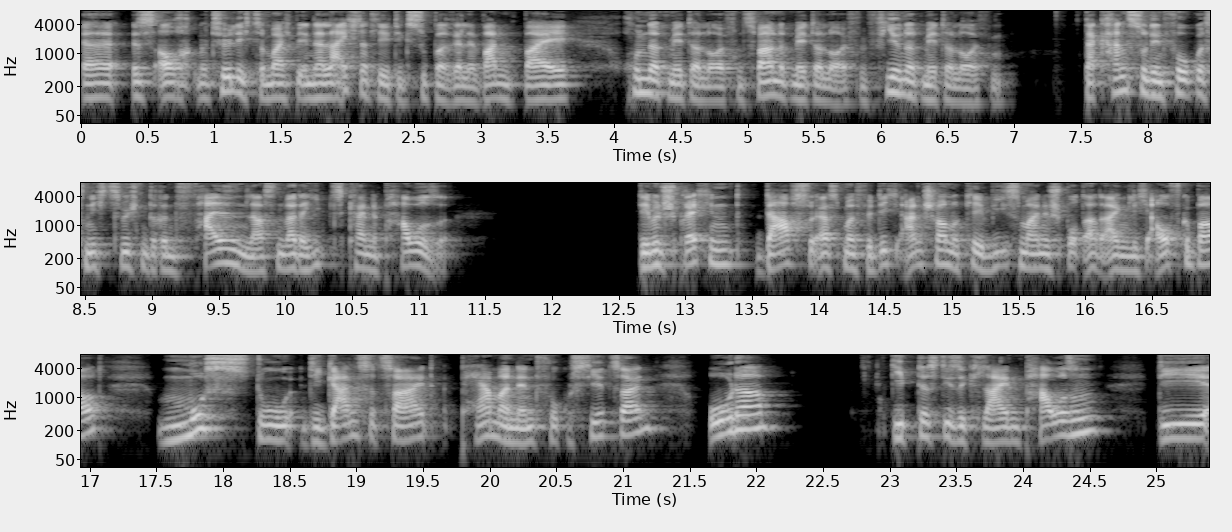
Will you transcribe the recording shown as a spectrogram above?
äh, ist auch natürlich zum Beispiel in der Leichtathletik super relevant bei 100 Meter Läufen, 200 Meter Läufen, 400 Meter Läufen. Da kannst du den Fokus nicht zwischendrin fallen lassen, weil da gibt es keine Pause. Dementsprechend darfst du erstmal für dich anschauen, okay, wie ist meine Sportart eigentlich aufgebaut? Musst du die ganze Zeit permanent fokussiert sein? Oder gibt es diese kleinen Pausen, die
